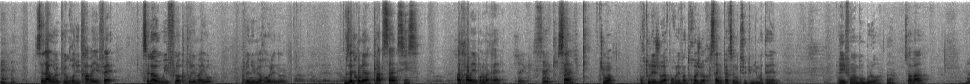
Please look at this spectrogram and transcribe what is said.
C'est là où le plus gros du travail est fait. C'est là où il floque tous les maillots, le numéro, les noms. Vous êtes combien? 4, 5, 6 à travailler pour le matériel? 5. 5. Tu vois? Pour tous les joueurs, pour les 23 joueurs, 5 personnes qui s'occupent du matériel. Et ils font un bon boulot. hein. Ah, ça va. hein Ouais.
